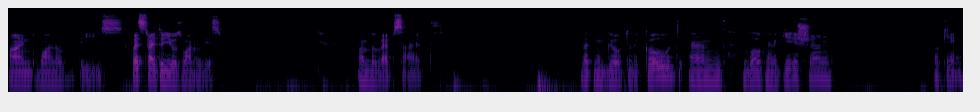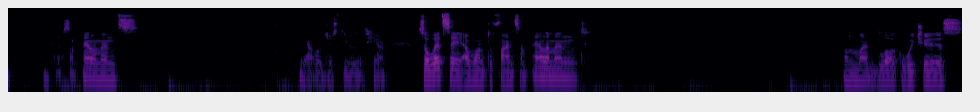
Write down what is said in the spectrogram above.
find one of these. Let's try to use one of these on the website. Let me go to the code and blog navigation. Okay, we have some elements. Yeah, I'll just use it here. So let's say I want to find some element on my blog which is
